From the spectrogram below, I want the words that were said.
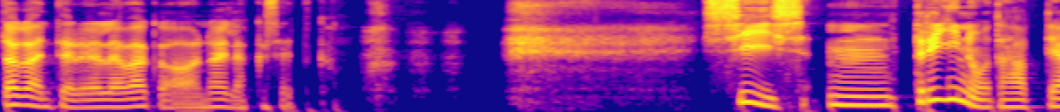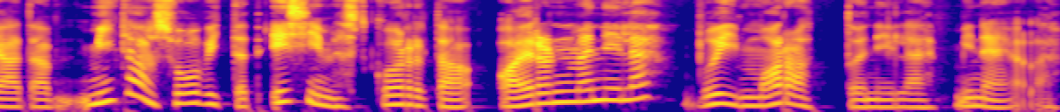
tagantjärele väga naljakas hetk siis mm, Triinu tahab teada, mida soovitad esimest korda Ironmanile või maratonile minejale?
